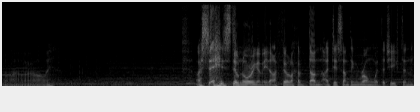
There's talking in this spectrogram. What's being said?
Right, where are we? I see it's still gnawing at me that I feel like I've done I did something wrong with the chieftain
